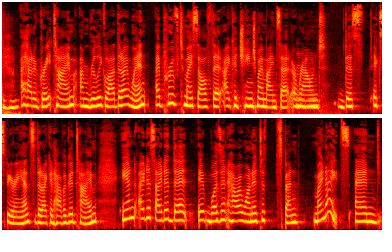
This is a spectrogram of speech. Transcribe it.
Mm-hmm. I had a great time. I'm really glad that I went. I proved to myself that I could change my mindset mm-hmm. around this experience, that I could have a good time. And I decided that it wasn't how I wanted to spend my nights. And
